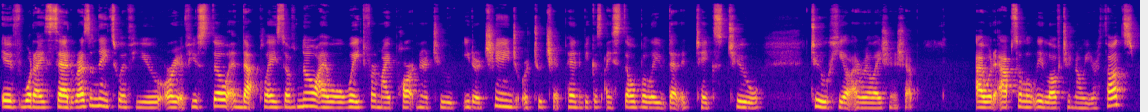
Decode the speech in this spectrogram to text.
if what i said resonates with you or if you're still in that place of no i will wait for my partner to either change or to chip in because i still believe that it takes two to heal a relationship. I would absolutely love to know your thoughts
